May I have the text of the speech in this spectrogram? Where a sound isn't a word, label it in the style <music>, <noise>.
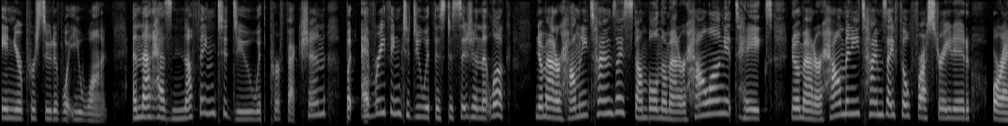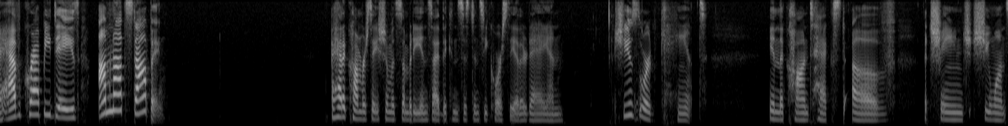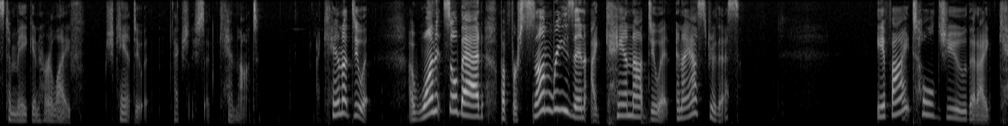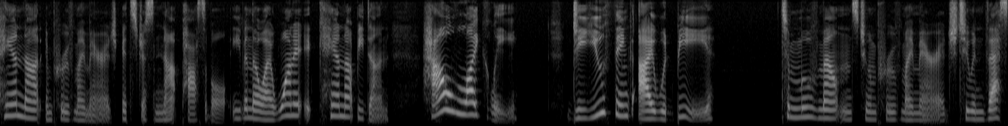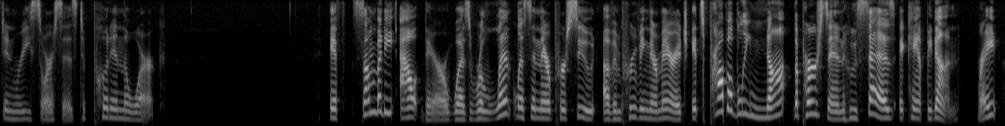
in your pursuit of what you want. And that has nothing to do with perfection, but everything to do with this decision that, look, no matter how many times I stumble, no matter how long it takes, no matter how many times I feel frustrated or I have crappy days, I'm not stopping. I had a conversation with somebody inside the consistency course the other day, and she used the word can't in the context of a change she wants to make in her life. She can't do it. Actually, said cannot. I cannot do it. I want it so bad, but for some reason, I cannot do it. And I asked her this If I told you that I cannot improve my marriage, it's just not possible, even though I want it, it cannot be done, how likely do you think I would be to move mountains to improve my marriage, to invest in resources, to put in the work? If somebody out there was relentless in their pursuit of improving their marriage, it's probably not the person who says it can't be done, right?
